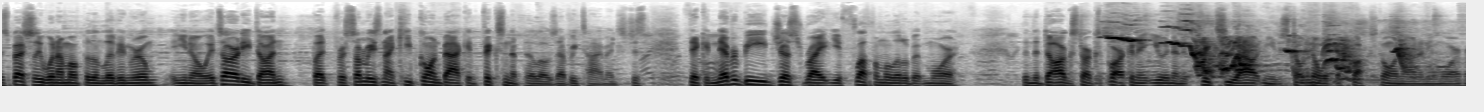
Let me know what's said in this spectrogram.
Especially when I'm up in the living room. You know, it's already done, but for some reason, I keep going back and fixing the pillows every time. It's just, they can never be just right. You fluff them a little bit more. Then the dog starts barking at you, and then it freaks you out, and you just don't know what the fuck's going on anymore.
